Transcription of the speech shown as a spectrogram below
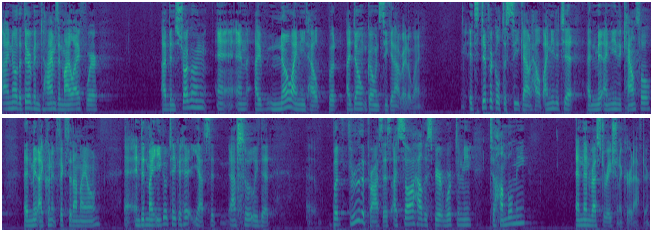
I know that there have been times in my life where I've been struggling and I know I need help, but I don't go and seek it out right away. It's difficult to seek out help. I needed to admit I needed counsel, admit I couldn't fix it on my own. And did my ego take a hit? Yes, it absolutely did. But through the process, I saw how the Spirit worked in me to humble me, and then restoration occurred after.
